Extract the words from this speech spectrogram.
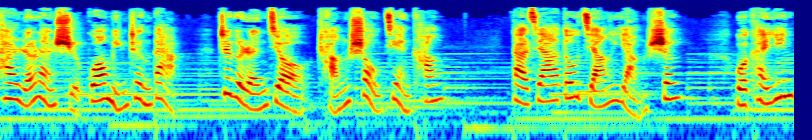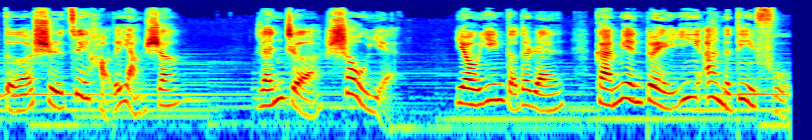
他仍然是光明正大，这个人就长寿健康。大家都讲养生，我看阴德是最好的养生。仁者寿也，有阴德的人敢面对阴暗的地府，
